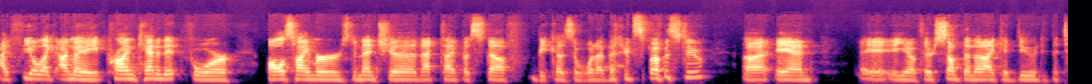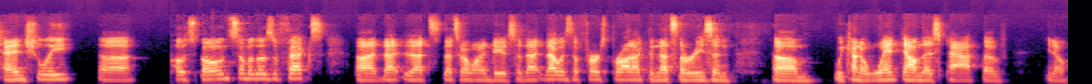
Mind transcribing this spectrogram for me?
I feel like I'm a prime candidate for Alzheimer's, dementia, that type of stuff because of what I've been exposed to. Uh, and Eh, you know if there's something that i could do to potentially uh, postpone some of those effects uh, that that's that's what i want to do. So that that was the first product and that's the reason um, we kind of went down this path of you know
